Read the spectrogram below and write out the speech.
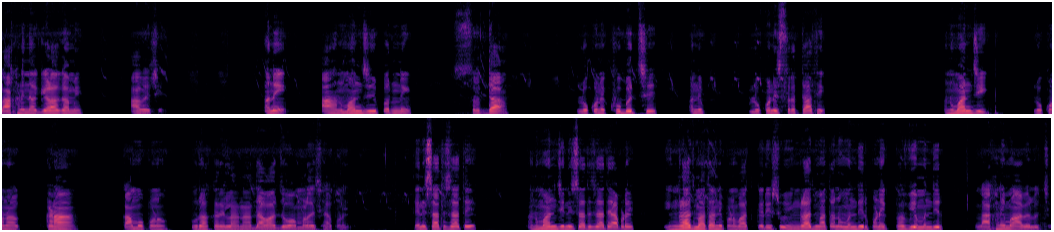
લાખણીના ગેળા ગામે આવે છે. અને આ હનુમાનજી પરની શ્રદ્ધા લોકોને ખૂબ જ છે અને લોકોની શ્રદ્ધાથી હનુમાનજી લોકોના ઘણા કામો પણ પૂરા કરેલાના દાવા જોવા મળે છે આપણને. તેની સાથે સાથે હનુમાનજીની સાથે સાથે આપણે હિંગળાજ માતાની પણ વાત કરીશું. હિંગળાજ માતાનું મંદિર પણ એક ભવ્ય મંદિર લાખણીમાં આવેલું છે.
